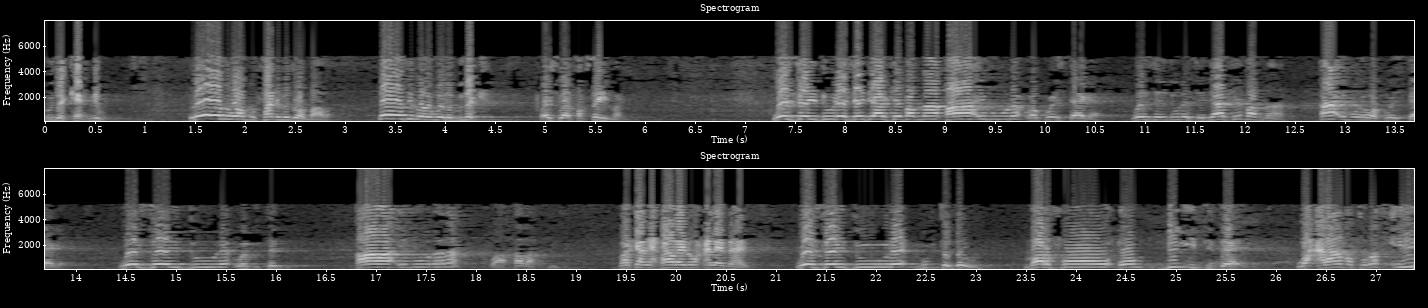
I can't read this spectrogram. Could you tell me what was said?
mudakarnimo labadoodu waa musan mid walbaaba labadoodina waa wada mudakr waa iswaafaqsan yihiin marka. Wزayduna saydyaalkii badnaa qaaimuuna waa kuwa istaaga. Wzayduna saydyaalkii badnaa qaa'imuuna waa kuwa istaaga. Wzayduna waa mubtadi qaa'imuunana waa khabarkii. Markaan exraabayna waxaan leenahay. Wzayduna mubtadaun marfuucu biاlibtidaa'i wa calaamatu rafcihi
